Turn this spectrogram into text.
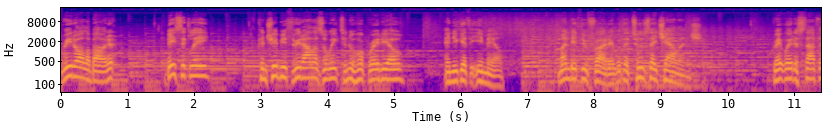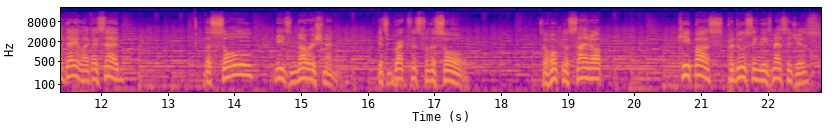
read all about it, Basically, contribute $3 a week to New Hope Radio, and you get the email Monday through Friday with a Tuesday challenge. Great way to start the day, like I said. The soul needs nourishment. It's breakfast for the soul. So hope you'll sign up. Keep us producing these messages,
